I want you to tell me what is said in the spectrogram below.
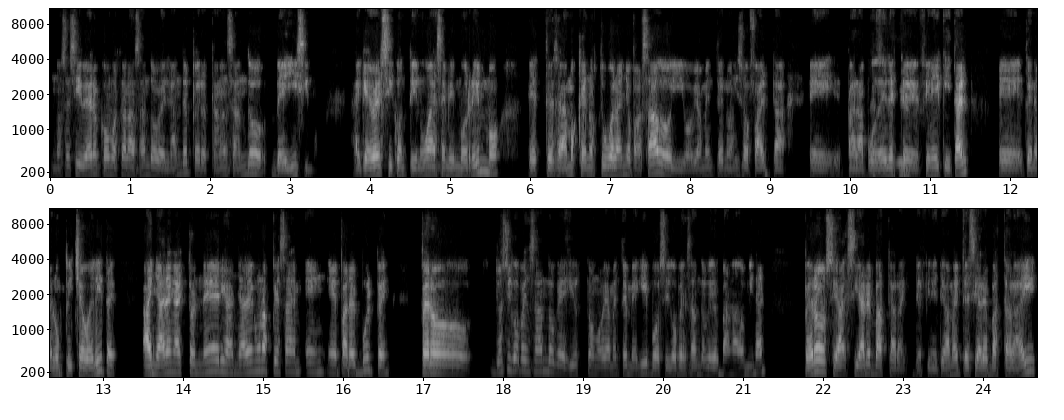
no sé si vieron cómo está lanzando Verlander, pero está lanzando bellísimo. Hay que ver si continúa ese mismo ritmo. Este, sabemos que no estuvo el año pasado y obviamente nos hizo falta eh, para poder este, finiquitar, eh, tener un picheo elite. Añaden a Héctor Nery, añaden unas piezas en, en, en, para el bullpen, pero yo sigo pensando que Houston, obviamente es mi equipo, sigo pensando que ellos van a dominar, pero Seattle va a estar ahí. Definitivamente Seattle va a estar ahí.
